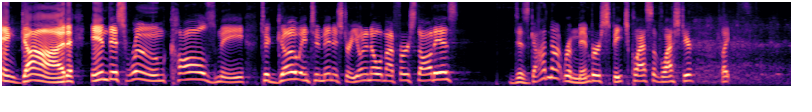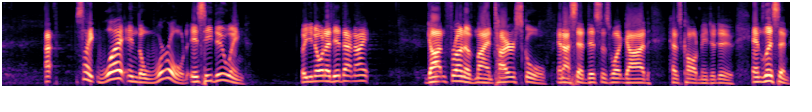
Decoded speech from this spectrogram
and God in this room calls me to go into ministry. You want to know what my first thought is? Does God not remember speech class of last year? Like, I, it's like, what in the world is he doing? But you know what I did that night? Got in front of my entire school and I said, This is what God has called me to do. And listen,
